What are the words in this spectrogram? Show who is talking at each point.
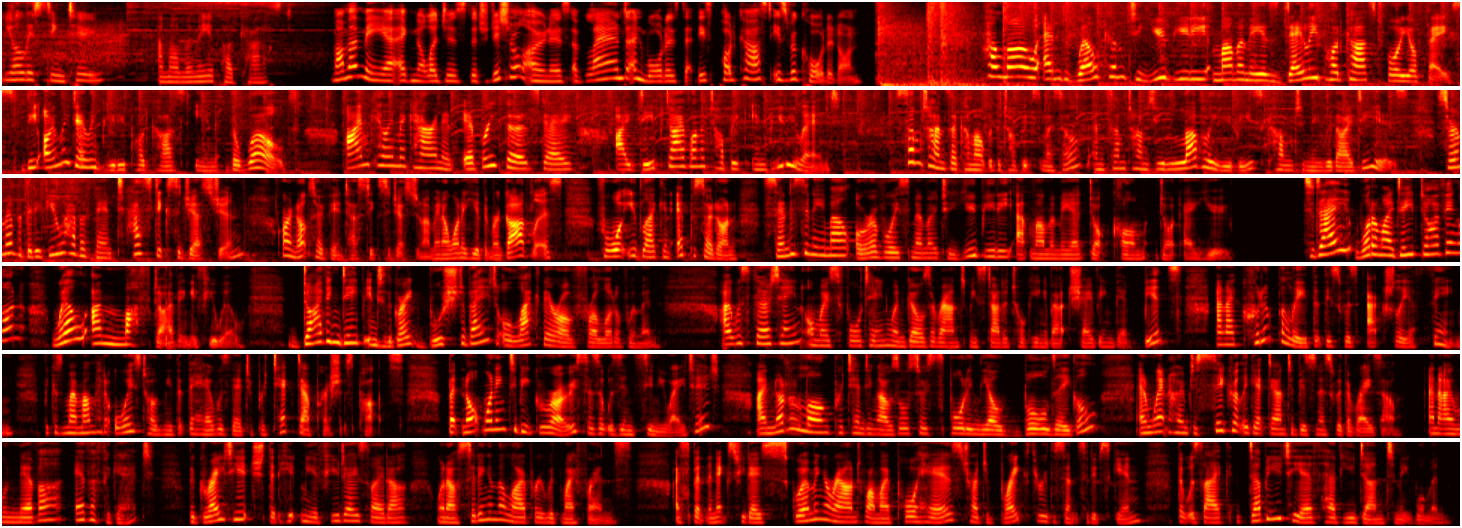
Speaker 1: You're listening to a Mamamia podcast.
Speaker 2: Mamamia acknowledges the traditional owners of land and waters that this podcast is recorded on.
Speaker 3: Hello and welcome to You Beauty Mamamia's daily podcast for your face, the only daily beauty podcast in the world. I'm Kelly McCarren, and every Thursday I deep dive on a topic in Beautyland. Sometimes I come up with the topics myself, and sometimes you lovely Ubies come to me with ideas. So remember that if you have a fantastic suggestion, or a not so fantastic suggestion, I mean, I want to hear them regardless, for what you'd like an episode on, send us an email or a voice memo to youbeauty at mamamia.com.au. Today, what am I deep diving on? Well, I'm muff diving, if you will. Diving deep into the great bush debate, or lack thereof, for a lot of women. I was 13, almost 14, when girls around me started talking about shaving their bits, and I couldn't believe that this was actually a thing because my mum had always told me that the hair was there to protect our precious parts. But not wanting to be gross, as it was insinuated, I nodded along pretending I was also sporting the old bald eagle and went home to secretly get down to business with a razor. And I will never, ever forget the great itch that hit me a few days later when I was sitting in the library with my friends. I spent the next few days squirming around while my poor hairs tried to break through the sensitive skin that was like, WTF have you done to me, woman?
